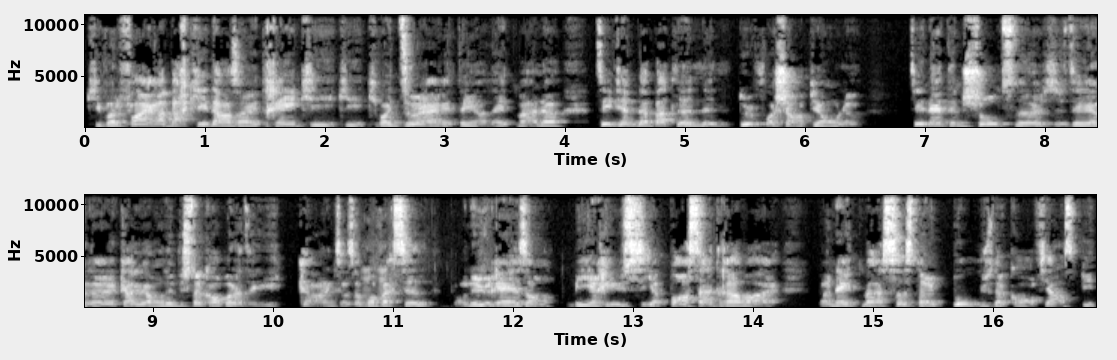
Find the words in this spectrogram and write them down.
qui va le faire embarquer dans un train qui, qui, qui va être dur à arrêter, honnêtement. Là. ils viennent de battre le, deux fois champion. Là. Nathan Schultz, là, je veux dire, euh, quand on a vu ce combat-là, ça sera pas mm-hmm. facile. On a eu raison, mais il a réussi, il a passé à travers. Honnêtement, ça, c'est un boost de confiance. Puis,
